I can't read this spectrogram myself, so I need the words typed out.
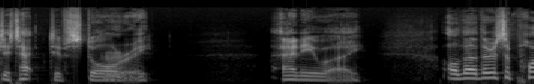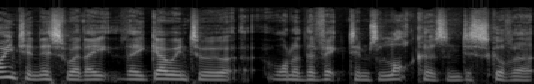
detective story. Hmm. Anyway, although there is a point in this where they, they go into one of the victims' lockers and discover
